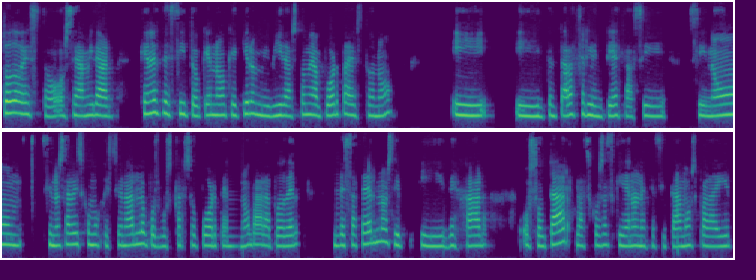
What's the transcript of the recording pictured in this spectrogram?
Todo esto, o sea, mirar qué necesito, qué no, qué quiero en mi vida, esto me aporta, esto no, y, intentar hacer limpieza. Si, si, no, si no sabéis cómo gestionarlo, pues buscar soporte, ¿no? Para poder deshacernos y, y dejar o soltar las cosas que ya no necesitamos para ir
